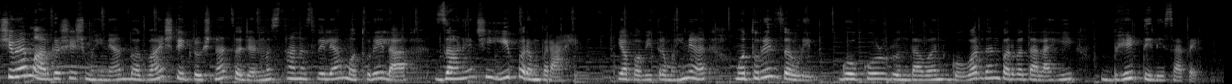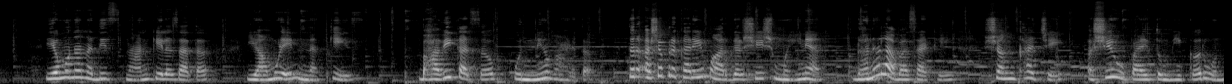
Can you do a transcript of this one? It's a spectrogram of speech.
शिवाय मार्गशीर्ष महिन्यात भगवान श्रीकृष्णाचं जन्मस्थान असलेल्या मथुरेला जाण्याची ही परंपरा आहे. या पवित्र महिन्यात मथुरेत जवळील गोकुळ वृंदावन गोवर्धन पर्वतालाही भेट दिली जाते. यमुना नदीत स्नान केलं जातं. यामुळे नक्कीच भाविकाचं पुण्य वाढतं. तर अशा प्रकारे मार्गशीर्ष महिन्यात धनलाभासाठी शंखाचे असे उपाय तुम्ही करून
